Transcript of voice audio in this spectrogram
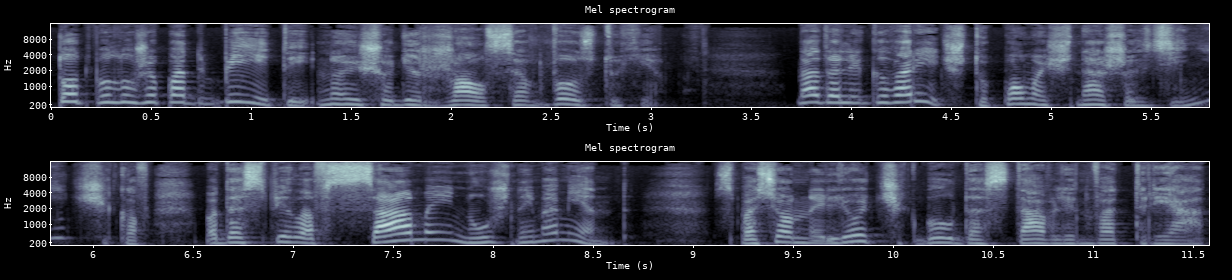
Тот был уже подбитый, но еще держался в воздухе. Надо ли говорить, что помощь наших зенитчиков подоспела в самый нужный момент? Спасенный летчик был доставлен в отряд.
